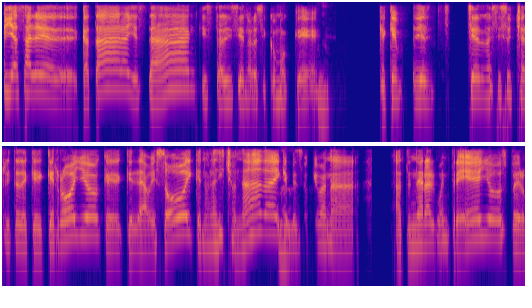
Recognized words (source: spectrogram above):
y ya sale Katara y está Aang y está diciéndole así como que. Que, que y él tiene así su charrita de que qué rollo, que, que la besó y que no le ha dicho nada y que pensó que iban a, a tener algo entre ellos, pero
